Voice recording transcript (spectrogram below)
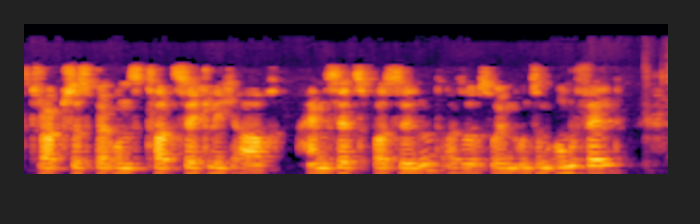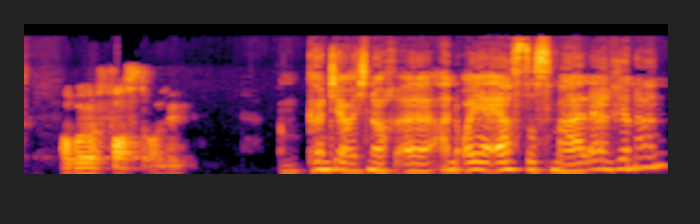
Structures bei uns tatsächlich auch einsetzbar sind, also so in unserem Umfeld, aber fast alle. Könnt ihr euch noch äh, an euer erstes Mal erinnern?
